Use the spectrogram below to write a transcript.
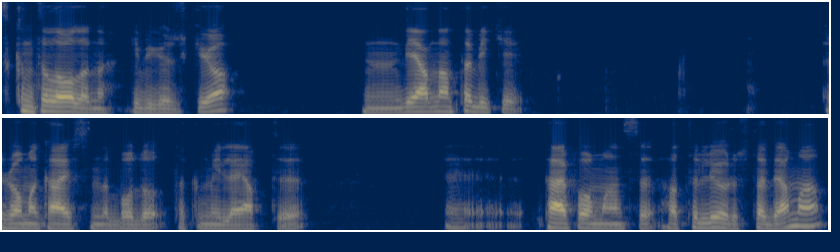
sıkıntılı olanı gibi gözüküyor. Hmm, bir yandan tabii ki Roma karşısında Bodo takımıyla yaptığı e, performansı hatırlıyoruz tabii ama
